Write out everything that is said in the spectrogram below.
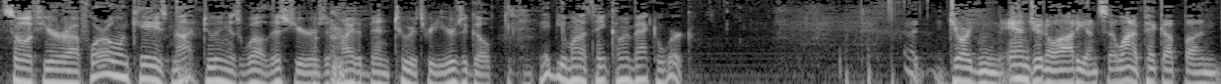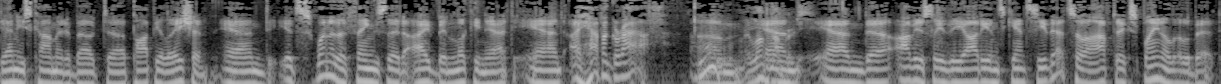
So if your uh, 401k is not doing as well this year as it might have been two or three years ago, maybe you want to think coming back to work. Uh, Jordan and Juneau audience, I want to pick up on Denny's comment about uh, population, and it's one of the things that I've been looking at, and I have a graph. Um, I love and, numbers. And uh, obviously the audience can't see that, so I'll have to explain a little bit.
